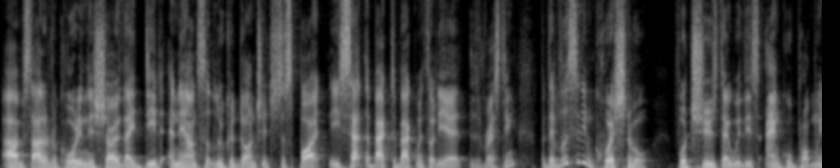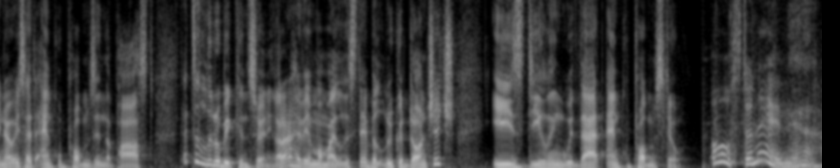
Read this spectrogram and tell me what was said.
um, started recording this show, they did announce that Luka Doncic, despite he sat the back to back, we thought, yeah, he's resting, but they've listed him questionable for Tuesday with his ankle problem. We know he's had ankle problems in the past. That's a little bit concerning. I don't have him on my list there, but Luka Doncic is dealing with that ankle problem still. Oh, stunning. Yeah.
